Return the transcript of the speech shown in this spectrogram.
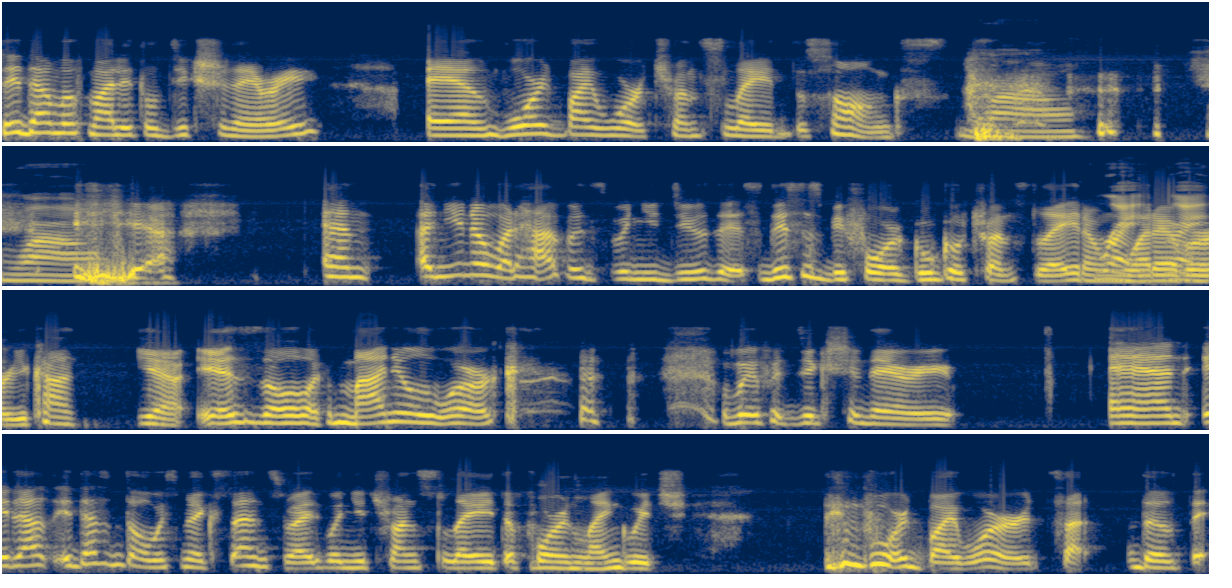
sit down with my little dictionary and word by word translate the songs. Wow. Wow. yeah. And and you know what happens when you do this? This is before Google Translate and right, whatever. Right. You can't yeah, it's all like manual work with a dictionary. And it it doesn't always make sense, right? When you translate a foreign mm-hmm. language word by word, the, the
